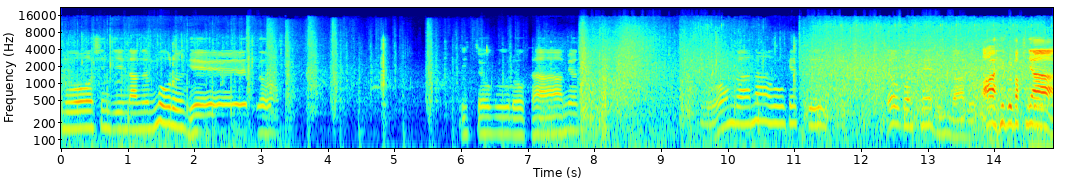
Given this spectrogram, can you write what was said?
무엇인지 나는 모르겠어. 이쪽으로 가면 무언가 나오겠지. 저건 해둔가도 아 해골 박히냐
